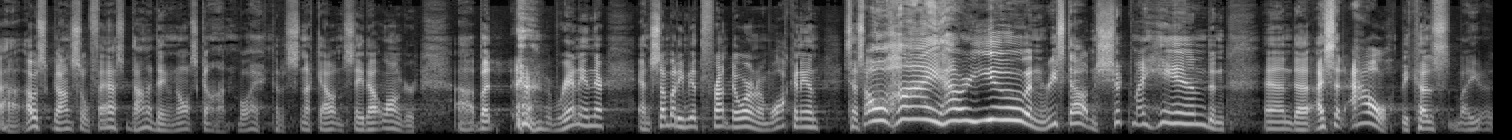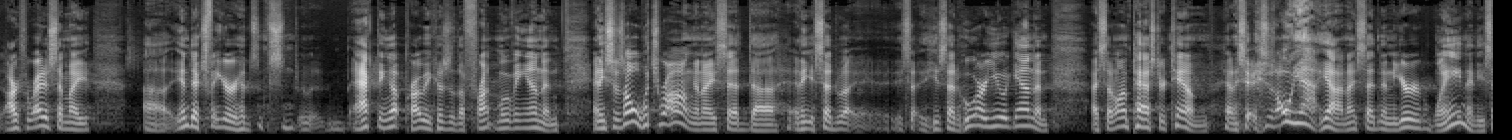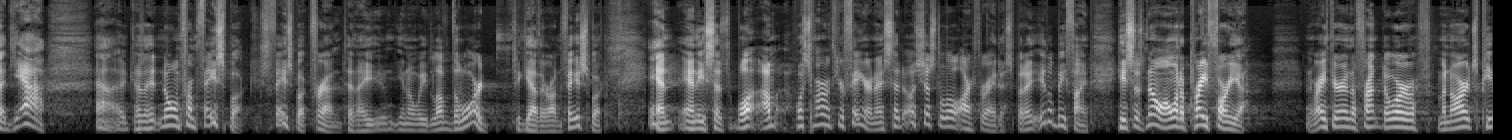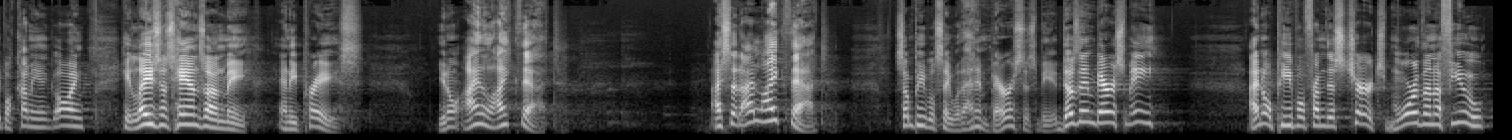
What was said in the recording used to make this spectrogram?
Uh, I was gone so fast, Donna didn't even know I was gone. Boy, I could have snuck out and stayed out longer. Uh, but ran in there, and somebody at the front door, and I'm walking in, says, Oh, hi, how are you? And reached out and shook my hand. And, and uh, I said, Ow, because my arthritis in my uh, index finger had acting up probably because of the front moving in and, and he says oh what's wrong and i said uh, and he said, he said who are you again and i said oh i'm pastor tim and i said he says oh yeah yeah and i said and you're wayne and he said yeah because uh, I know him from Facebook, He's a Facebook friend, and I, you know, we love the Lord together on Facebook. And and he says, "Well, I'm, what's wrong with your finger?" And I said, "Oh, it's just a little arthritis, but it'll be fine." He says, "No, I want to pray for you." And right there in the front door, of Menards, people coming and going, he lays his hands on me and he prays. You know, I like that. I said, I like that. Some people say, well, that embarrasses me. It doesn't embarrass me. I know people from this church, more than a few,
